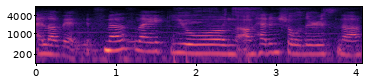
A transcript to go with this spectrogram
I love it. It smells like yung um, Head and Shoulders na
